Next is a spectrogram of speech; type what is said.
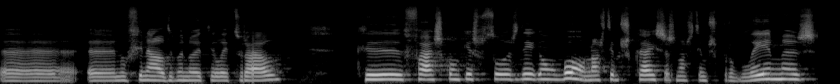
uh, no final de uma noite eleitoral que faz com que as pessoas digam: bom, nós temos queixas, nós temos problemas,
